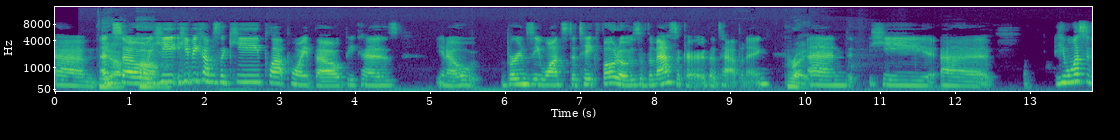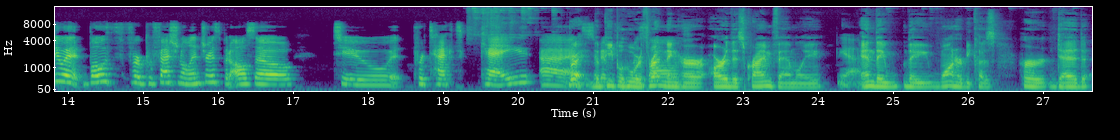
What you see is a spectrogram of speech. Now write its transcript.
Um, and Yeah, so um, he he becomes the key plot point though because you know Burnsy wants to take photos of the massacre that's happening. right. and he uh he wants to do it both for professional interest but also to protect Kay. Uh, right. The people who are threatening her are this crime family, Yeah. and they they want her because her dead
